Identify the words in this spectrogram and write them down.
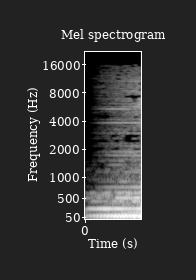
you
